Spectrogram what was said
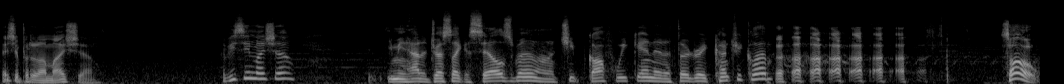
They should put it on my show. Have you seen my show? You mean how to dress like a salesman on a cheap golf weekend at a third-rate country club? So,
